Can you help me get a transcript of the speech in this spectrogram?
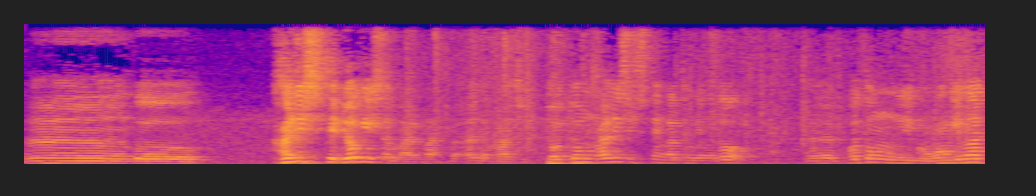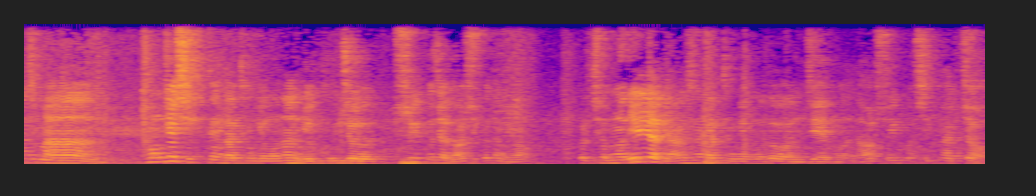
어뭐 관리 시스템 여기서 말, 말. 도통 관리 시스템 같은 경우도 어, 보통 이 공공기관 같지만 통제 시스템 같은 경우는 요 구- 저 수익 구조 나올 수 있거든요. 그리고 전문 인력 양성 같은 경우도 이제 뭐 나올 수 있고 18조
